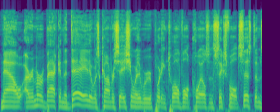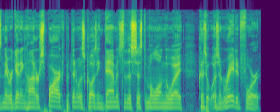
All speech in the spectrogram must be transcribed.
now I remember back in the day there was conversation where we were putting 12 volt coils in 6 volt systems and they were getting hotter sparks, but then it was causing damage to the system along the way because it wasn't rated for it.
